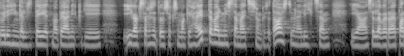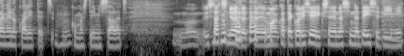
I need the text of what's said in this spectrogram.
tulihingeliselt, ei, et ma pean ikkagi igaks raseduseks oma keha ette valmistama, et siis on ka see taastumine lihtsam ja selle võrra parem elukvaliteet mm, -hmm. kummast tiimist sa oled ma just tahtsin öelda, et ma kategoriseeriksin ennast sinna teise tiimi.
